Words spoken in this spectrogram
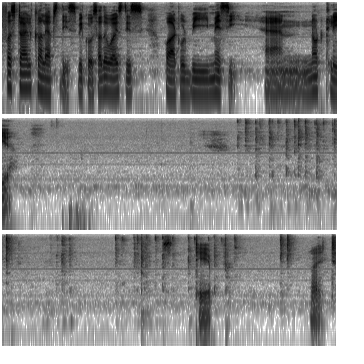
first I'll collapse this because otherwise this part would be messy and not clear tape. Right.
